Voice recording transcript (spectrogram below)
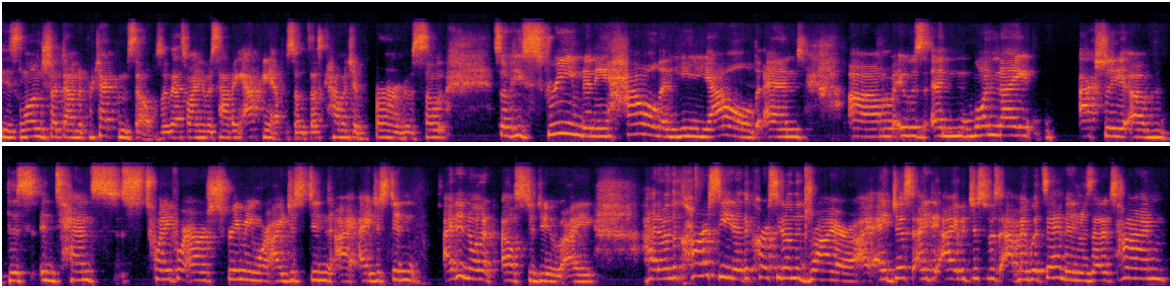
his lungs shut down to protect themselves. Like that's why he was having apnea episodes. That's how much it burned. It was so, so he screamed and he howled and he yowled and um, it was. And one night actually of this intense 24 hour screaming where I just didn't, I, I, just didn't, I didn't know what else to do. I had him in the car seat, had the car seat on the dryer. I, I just, I, I just was at my wit's end and it was at a time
